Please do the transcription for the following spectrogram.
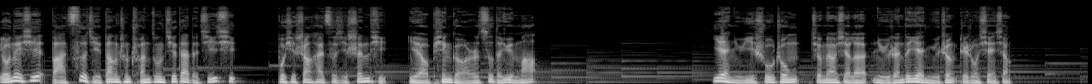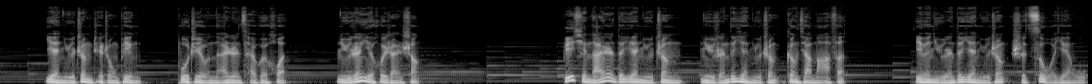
有那些把自己当成传宗接代的机器，不惜伤害自己身体也要拼个儿子的孕妈。《厌女》一书中就描写了女人的厌女症这种现象。厌女症这种病，不只有男人才会患，女人也会染上。比起男人的厌女症，女人的厌女症更加麻烦，因为女人的厌女症是自我厌恶。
